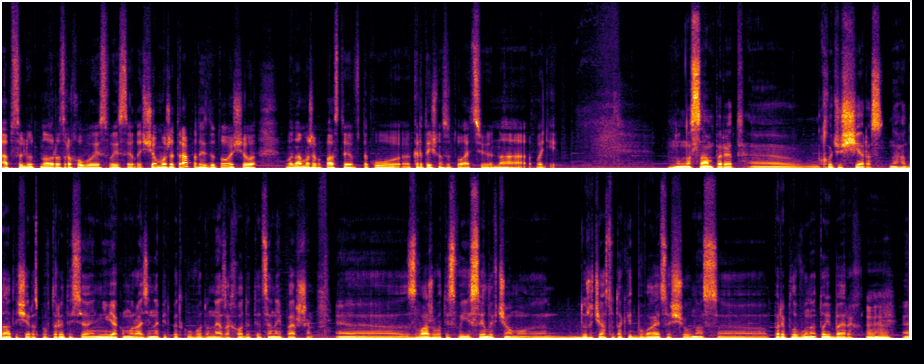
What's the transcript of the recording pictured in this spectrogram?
абсолютно розраховує свої сили. Що може трапитись до того, що вона може попасти в таку критичну ситуацію на воді? Ну насамперед е, хочу ще раз нагадати, ще раз повторитися: ні в якому разі на підпитку воду не заходити. Це найперше. Е, зважувати свої сили в чому. Дуже часто так відбувається, що у нас е, перепливу на той берег, Угу.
